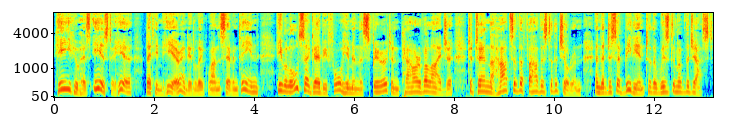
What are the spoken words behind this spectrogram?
He who has ears to hear, let him hear. And in Luke 1, 17, he will also go before him in the spirit and power of Elijah to turn the hearts of the fathers to the children and the disobedient to the wisdom of the just,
